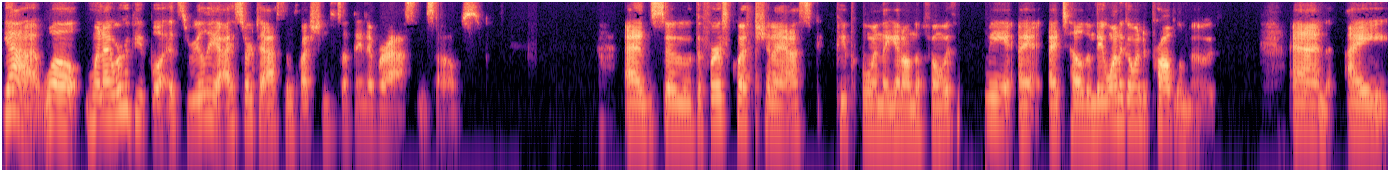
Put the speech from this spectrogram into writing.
Yeah, well, when I work with people, it's really I start to ask them questions that they never ask themselves. And so the first question I ask people when they get on the phone with me, I, I tell them they want to go into problem mode and i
